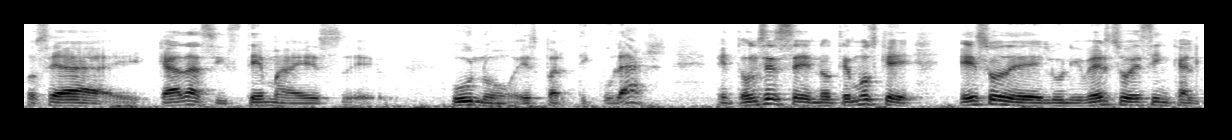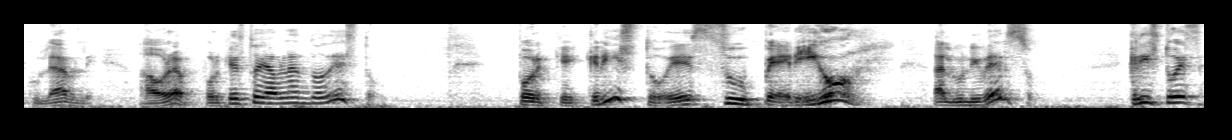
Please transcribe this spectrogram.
O sea, eh, cada sistema es eh, uno, es particular. Entonces, eh, notemos que eso del universo es incalculable. Ahora, ¿por qué estoy hablando de esto? Porque Cristo es superior al universo. Cristo es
